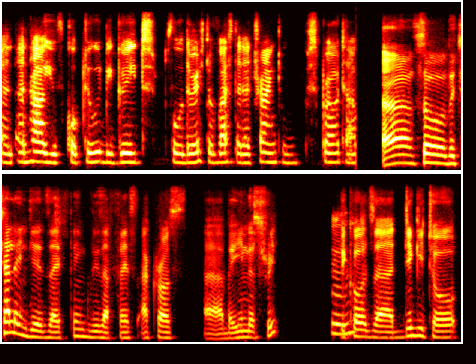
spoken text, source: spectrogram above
and, and how you've coped. It would be great for the rest of us that are trying to sprout up. Uh, so the challenges, I think these are faced across uh, the industry Mm. because uh, digital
